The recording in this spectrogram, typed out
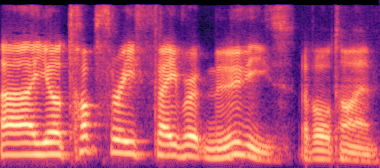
Uh, your top three favorite movies of all time.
